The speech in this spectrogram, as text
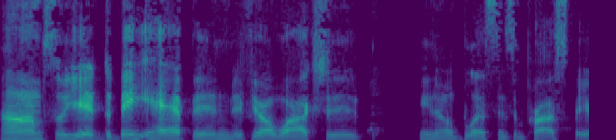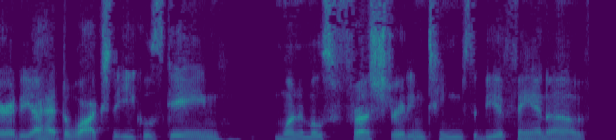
Um. So yeah, debate happened. If y'all watch it, you know, blessings and prosperity. I had to watch the Eagles game, one of the most frustrating teams to be a fan of.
